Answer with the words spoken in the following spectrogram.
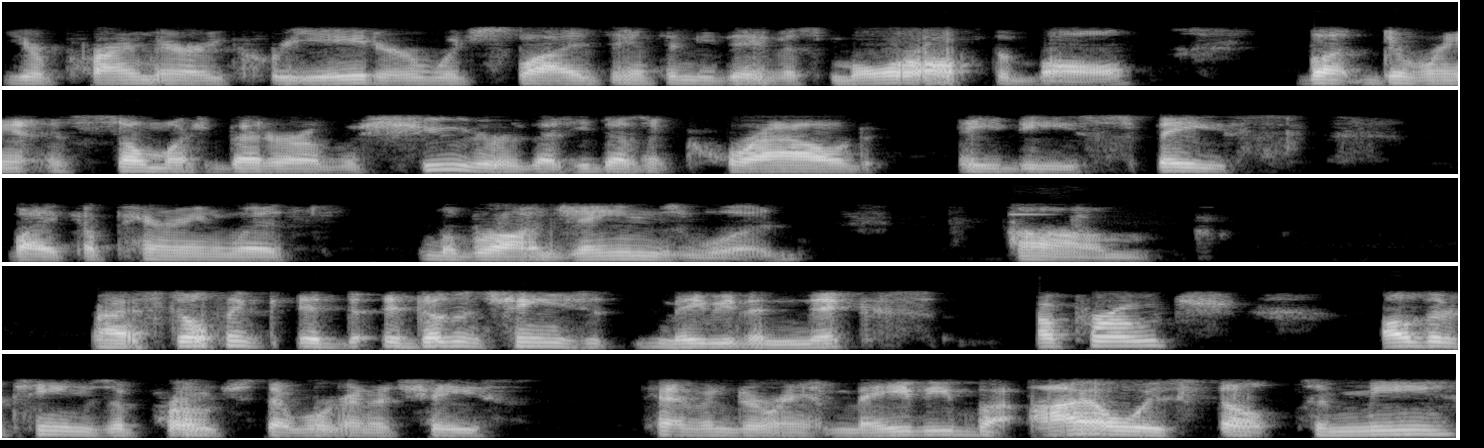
your primary creator, which slides Anthony Davis more off the ball but Durant is so much better of a shooter that he doesn't crowd AD's space like a pairing with LeBron James would. Um, I still think it it doesn't change maybe the Knicks approach, other teams' approach that we're going to chase Kevin Durant maybe, but I always felt to me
